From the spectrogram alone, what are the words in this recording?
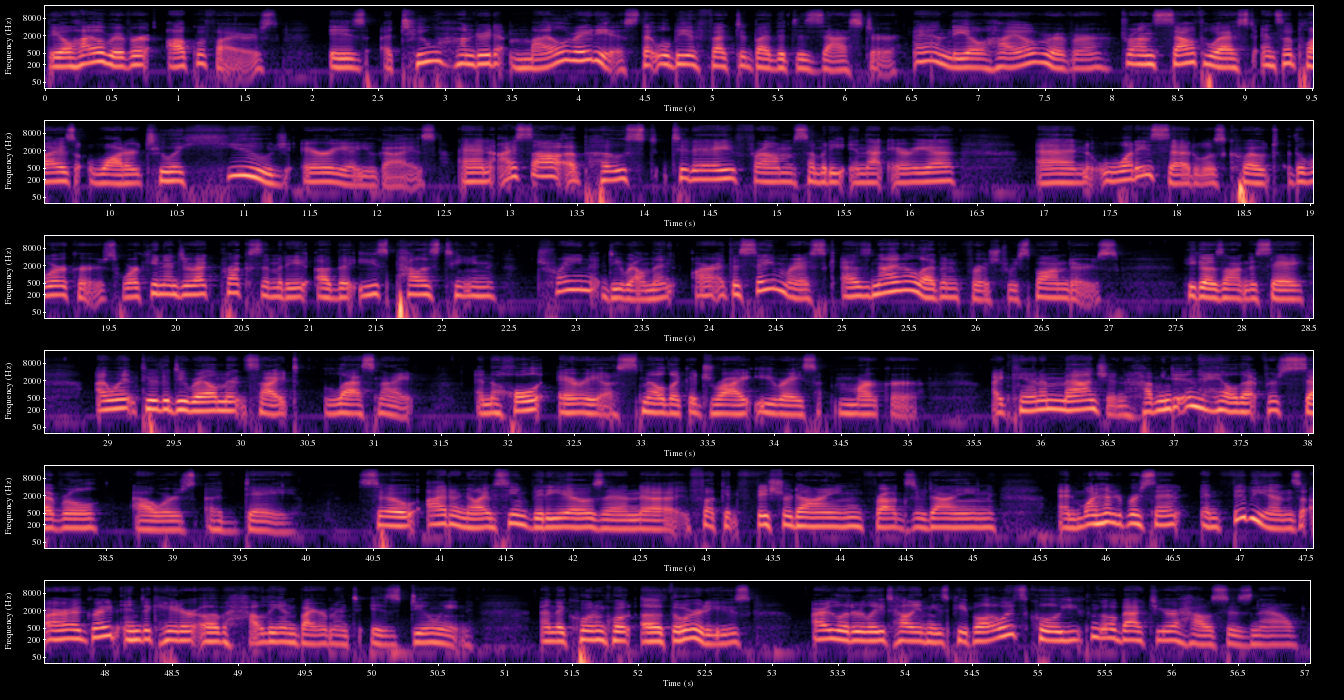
the Ohio River aquifers is a 200 mile radius that will be affected by the disaster. And the Ohio River runs southwest and supplies water to a huge area, you guys. And I saw a post today from somebody in that area and what he said was quote the workers working in direct proximity of the east palestine train derailment are at the same risk as 9-11 first responders he goes on to say i went through the derailment site last night and the whole area smelled like a dry erase marker. I can't imagine having to inhale that for several hours a day. So I don't know. I've seen videos and uh, fucking fish are dying, frogs are dying, and 100% amphibians are a great indicator of how the environment is doing. And the quote unquote authorities are literally telling these people, oh, it's cool. You can go back to your houses now.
